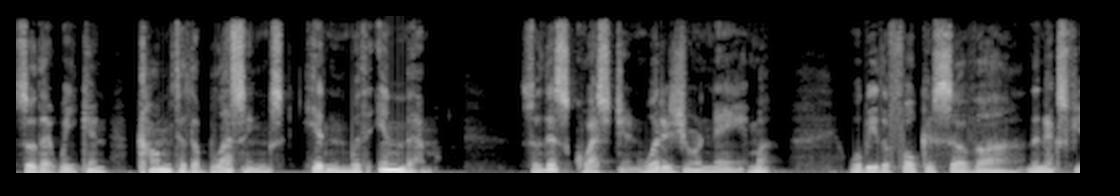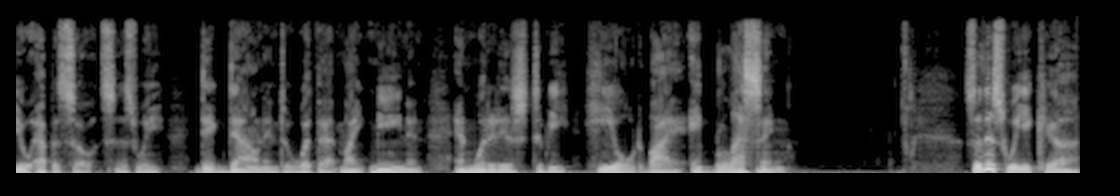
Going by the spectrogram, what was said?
so that we can come to the blessings hidden within them. So, this question, what is your name, will be the focus of uh, the next few episodes as we dig down into what that might mean and, and what it is to be healed by a blessing. So, this week, uh,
